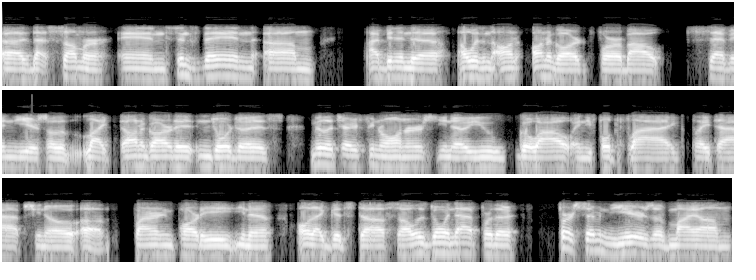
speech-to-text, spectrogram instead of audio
uh, that summer. And since then, um, I've been in the, I was in the honor, guard for about seven years. So like the honor guard in Georgia is military funeral honors. You know, you go out and you fold the flag, play taps, you know, uh, firing party, you know, all that good stuff. So I was doing that for the first seven years of my um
